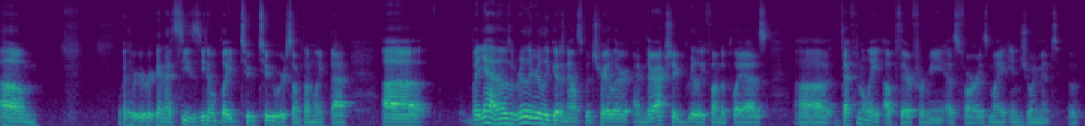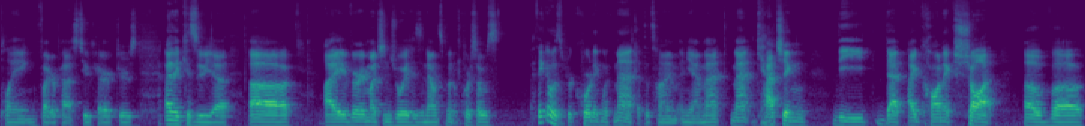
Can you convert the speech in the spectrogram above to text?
Um, whether we were gonna see Xenoblade Two Two or something like that. Uh, but yeah, that was a really really good announcement trailer, and they're actually really fun to play as. Uh, definitely up there for me as far as my enjoyment of playing Fighter Pass 2 characters. I think Kazuya, uh, I very much enjoyed his announcement. Of course, I was I think I was recording with Matt at the time, and yeah, Matt Matt catching the that iconic shot of uh,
